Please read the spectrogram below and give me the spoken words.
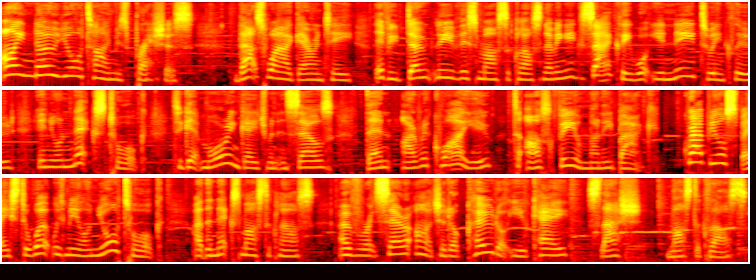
I know your time is precious. That's why I guarantee that if you don't leave this masterclass knowing exactly what you need to include in your next talk to get more engagement and sales, then I require you to ask for your money back. Grab your space to work with me on your talk at the next masterclass over at saraharcher.co.uk slash masterclass.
